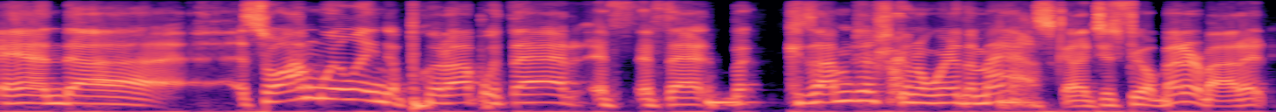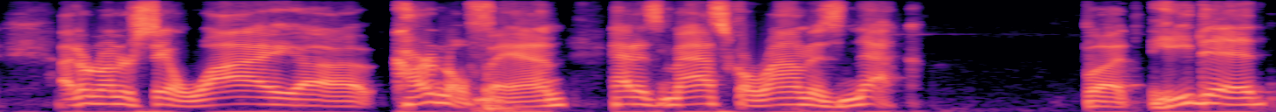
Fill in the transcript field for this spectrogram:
And uh, so I'm willing to put up with that if, if that, but because I'm just going to wear the mask. I just feel better about it. I don't understand why uh, Cardinal fan had his mask around his neck, but he did.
